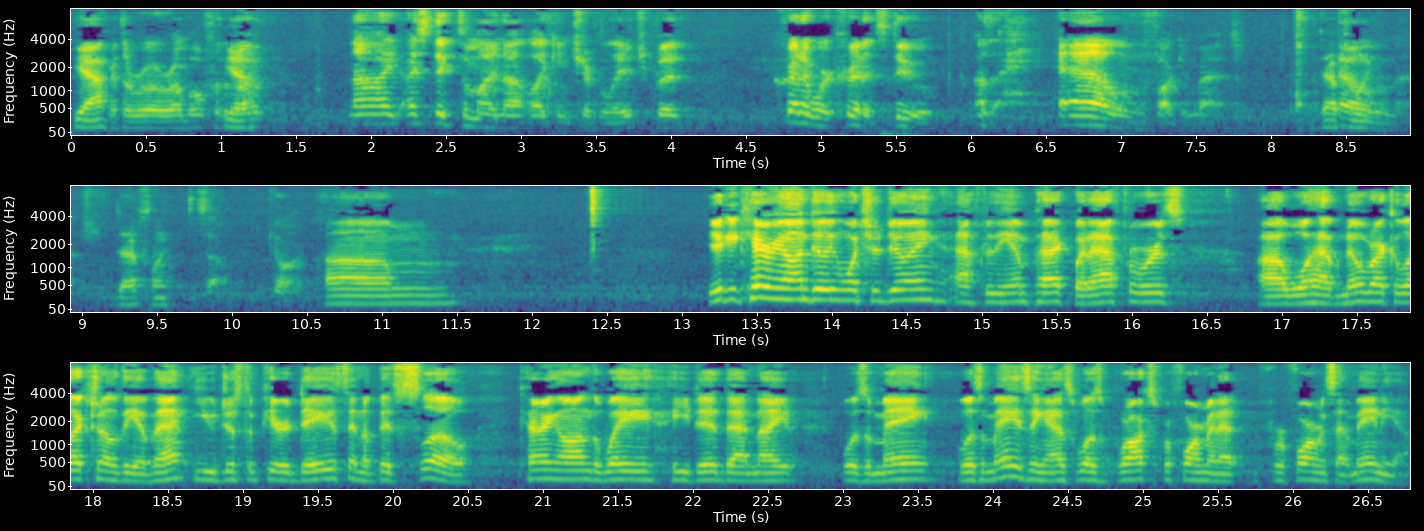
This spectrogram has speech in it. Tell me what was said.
Yeah. at the Royal Rumble for the Yeah. vote. No, I, I stick to my not liking Triple H, but credit where credit's due. That was a hell of a fucking match. Hell of Definitely. a match. Definitely. So, go on. Um, you can carry on doing what you're doing after the impact, but afterwards, uh, we'll have no recollection of the event. You just appear dazed and a bit slow. Carrying on the way he did that night was ama- was amazing, as was Brock's performance at, performance at Mania.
